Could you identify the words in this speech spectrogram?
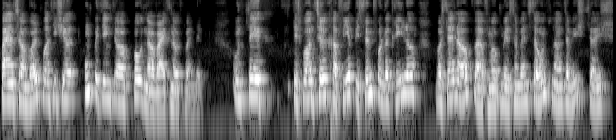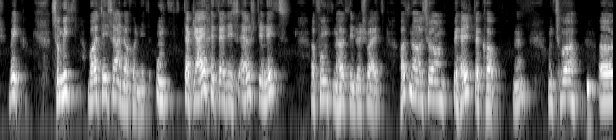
Bei so einem Waldbrand ist ja unbedingt eine Bodenarbeit notwendig. Und die, das waren circa 400 bis 500 Kilo, was der noch abwerfen hat müssen. Und wenn es da unten an erwischt, der ist weg. Somit war das auch nachher nicht. Und der gleiche, der das erste Netz erfunden hat in der Schweiz, hat noch so einen Behälter gehabt Ne? Und zwar äh,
